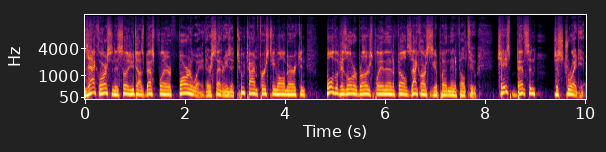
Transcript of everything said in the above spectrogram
Zach Larson is Southern Utah's best player far and away. Their center. He's a two-time first-team All-American. Both of his older brothers play in the NFL. Zach Larson's going to play in the NFL too. Chase Benson destroyed him.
